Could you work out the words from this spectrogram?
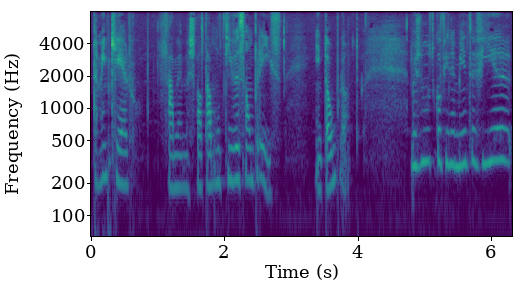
também quero, sabem, mas falta a motivação para isso. Então, pronto. Mas no outro confinamento havia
